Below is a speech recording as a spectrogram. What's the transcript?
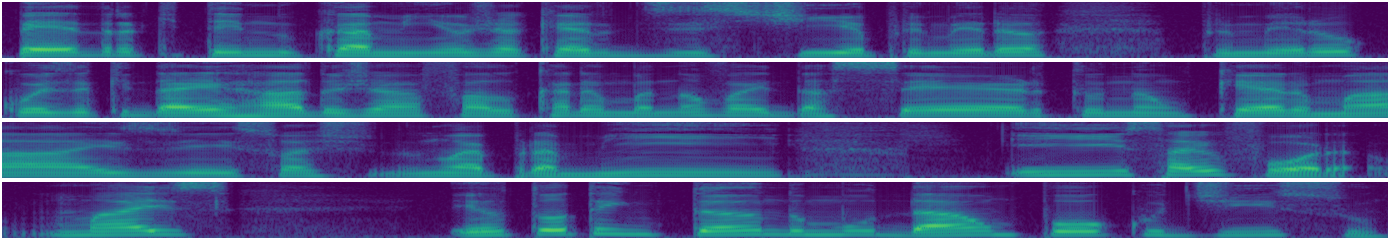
pedra que tem no caminho eu já quero desistir, a primeira, primeira coisa que dá errado eu já falo, caramba, não vai dar certo, não quero mais, isso não é para mim e saiu fora. Mas eu tô tentando mudar um pouco disso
